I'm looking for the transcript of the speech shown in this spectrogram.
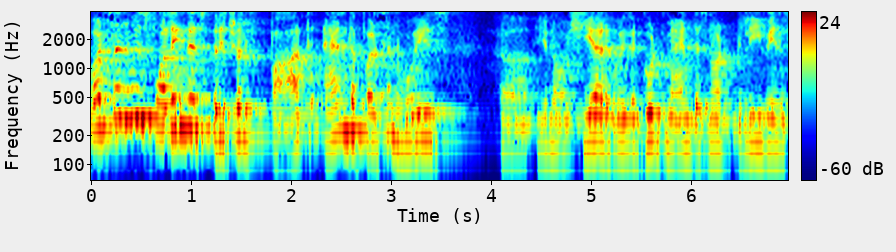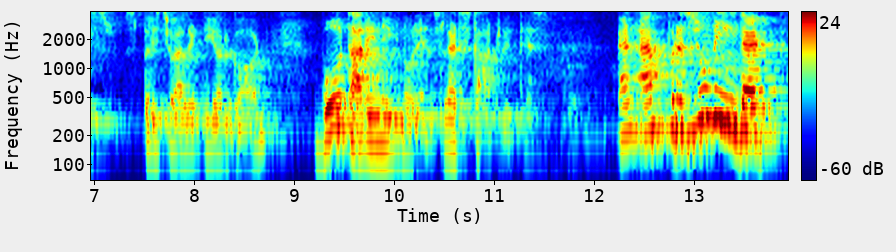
person who is following the spiritual path and the person who is you know here who is a good man does not believe in spirituality और God both are in ignorance let start with this and I am presuming that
